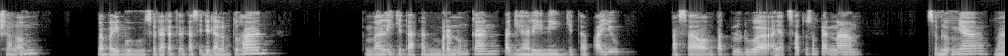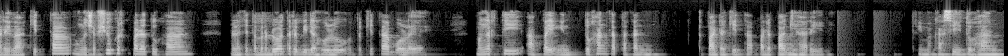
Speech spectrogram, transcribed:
Shalom, Bapak Ibu Saudara terkasih di dalam Tuhan. Kembali kita akan merenungkan pagi hari ini kitab Ayub pasal 42 ayat 1 sampai 6. Sebelumnya, marilah kita mengucap syukur kepada Tuhan. Marilah kita berdoa terlebih dahulu untuk kita boleh mengerti apa yang ingin Tuhan katakan kepada kita pada pagi hari ini. Terima kasih Tuhan.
